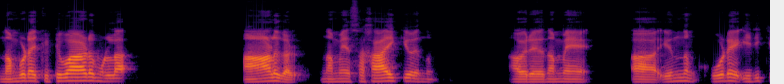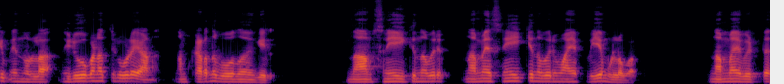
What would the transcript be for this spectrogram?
നമ്മുടെ ചുറ്റുപാടുമുള്ള ആളുകൾ നമ്മെ സഹായിക്കുമെന്നും അവർ നമ്മെ എന്നും കൂടെ ഇരിക്കും എന്നുള്ള നിരൂപണത്തിലൂടെയാണ് നാം കടന്നു പോകുന്നതെങ്കിൽ നാം സ്നേഹിക്കുന്നവരും നമ്മെ സ്നേഹിക്കുന്നവരുമായ പ്രിയമുള്ളവർ നമ്മെ വിട്ട്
